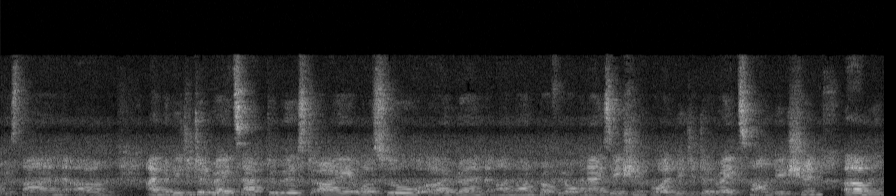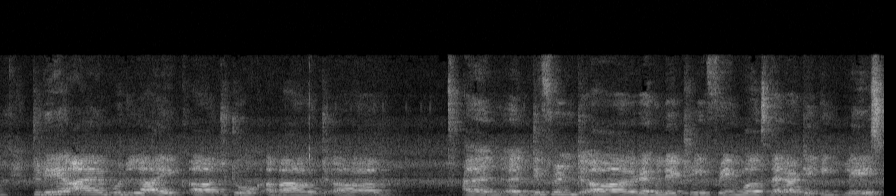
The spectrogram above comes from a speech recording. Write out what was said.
Pakistan. Um, I'm a digital rights activist. I also uh, run a non-profit organization called Digital Rights Foundation. Um, today I would like uh, to talk about um, uh, different uh, regulatory frameworks that are taking place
